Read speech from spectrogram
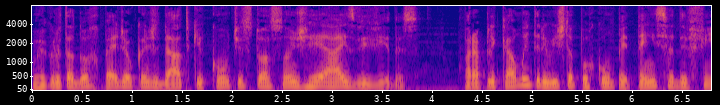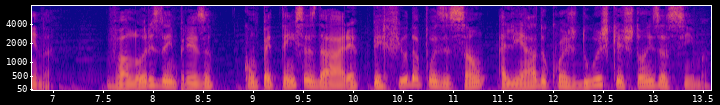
O recrutador pede ao candidato que conte situações reais vividas. Para aplicar uma entrevista por competência, defina valores da empresa, competências da área, perfil da posição alinhado com as duas questões acima.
